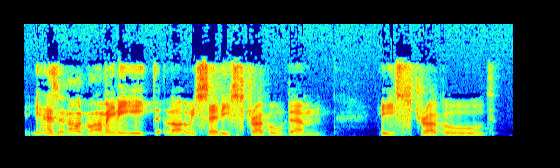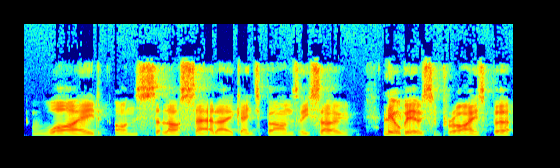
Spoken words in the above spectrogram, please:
yeah, it's an odd one. I mean, he, he like we said, he struggled. Um, he struggled wide on last Saturday against Barnsley, so a little bit of a surprise, but.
